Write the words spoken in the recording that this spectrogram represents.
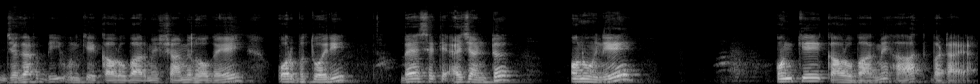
जगर भी उनके कारोबार में शामिल हो गए और बतौरी बैसत एजेंट उन्होंने उनके कारोबार में हाथ बटाया।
